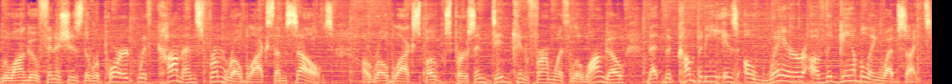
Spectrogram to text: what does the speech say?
Luongo finishes the report with comments from Roblox themselves. A Roblox spokesperson did confirm with Luongo that the company is aware of the gambling websites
